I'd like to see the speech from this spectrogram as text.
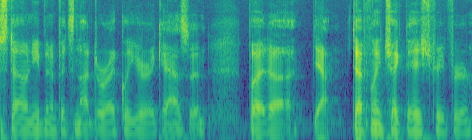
stone, even if it's not directly uric acid. But uh, yeah, definitely check the history for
